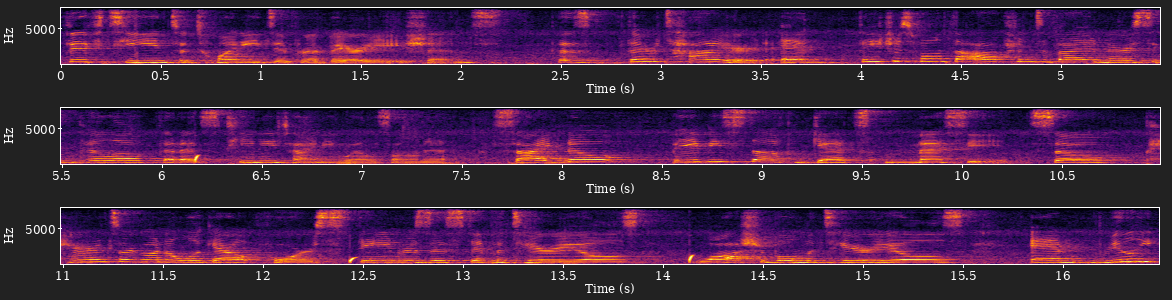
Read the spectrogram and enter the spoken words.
15 to 20 different variations because they're tired and they just want the option to buy a nursing pillow that has teeny tiny whales on it. Side note, baby stuff gets messy, so parents are going to look out for stain resistant materials, washable materials, and really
